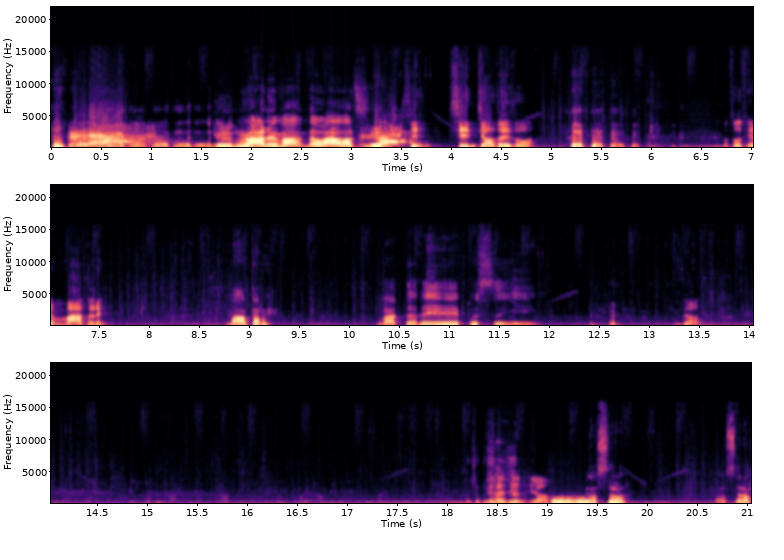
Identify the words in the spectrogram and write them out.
有人饿了吗？那我还要吃啊？先先叫再说。我昨天骂的嘞，骂的嘞！骂的嘞，不是一。你知道？我就不相信哦，哦，要死了，要死了！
